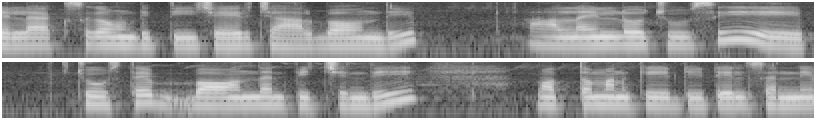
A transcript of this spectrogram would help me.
రిలాక్స్గా ఉండిద్ది. ఈ చైర్ చాలా బాగుంది. ఆన్లైన్లో చూసి చూస్తే బాగుంది అనిపించింది మొత్తం మనకి డీటెయిల్స్ అన్నీ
